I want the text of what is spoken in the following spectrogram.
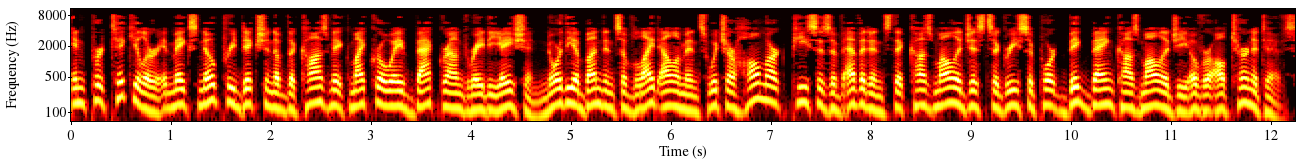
In particular it makes no prediction of the cosmic microwave background radiation nor the abundance of light elements which are hallmark pieces of evidence that cosmologists agree support Big Bang cosmology over alternatives.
